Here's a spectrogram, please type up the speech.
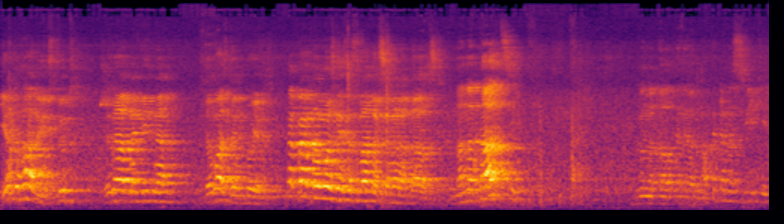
Я догадуюсь, тут жила одна бідна дома з донькою. Напевно, можна і засватався на Наталці. На Наталці? Ну, Наталка не одна така на світі.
